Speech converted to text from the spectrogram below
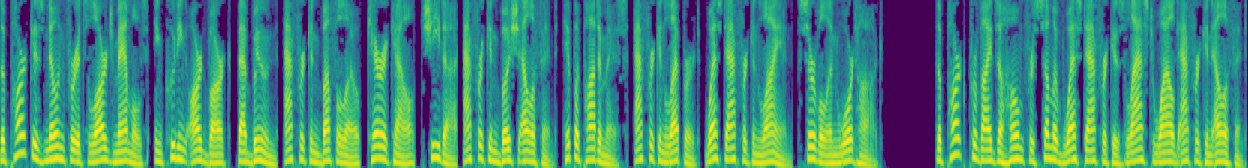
The park is known for its large mammals, including aardvark, baboon, African buffalo, caracal, cheetah, African bush elephant, hippopotamus, African leopard, West African lion, serval and warthog. The park provides a home for some of West Africa's last wild African elephant.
